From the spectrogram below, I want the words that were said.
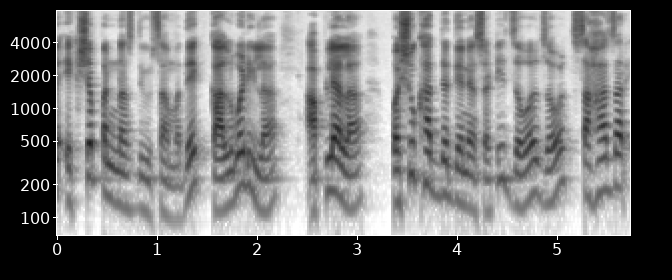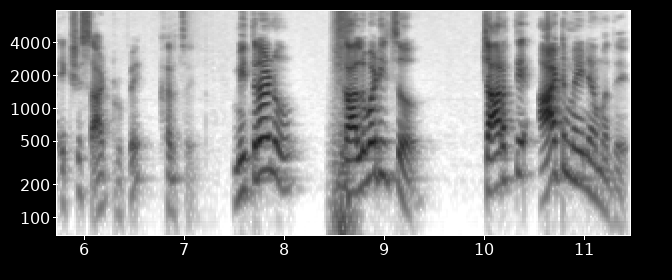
तर एकशे पन्नास दिवसामध्ये कालवडीला आपल्याला पशुखाद्य देण्यासाठी जवळजवळ सहा हजार एकशे साठ रुपये खर्च येतो. मित्रांनो कालवडीचं चार ते आठ महिन्यामध्ये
